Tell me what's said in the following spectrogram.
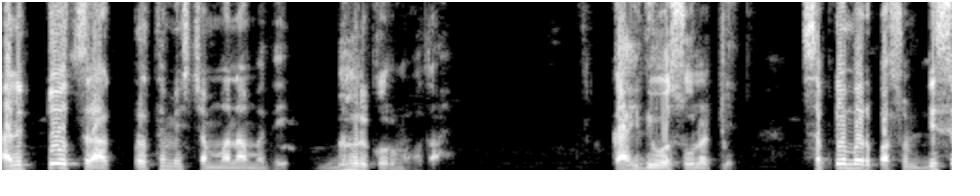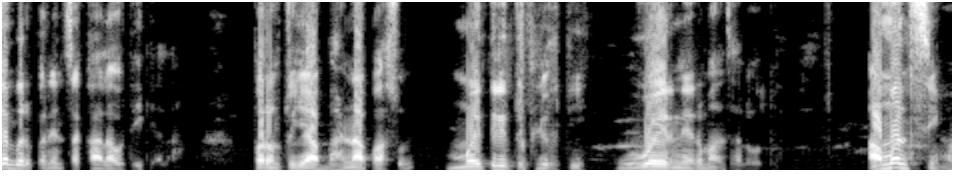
आणि तोच राग प्रथमेशच्या मनामध्ये घर करून होता. काही दिवस उलटले सप्टेंबरपासून डिसेंबर पर्यंतचा कालावधी गेला. परंतु या भांडणापासून मैत्री तुटली होती वैर निर्माण झालं होतं. अमन सिंह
